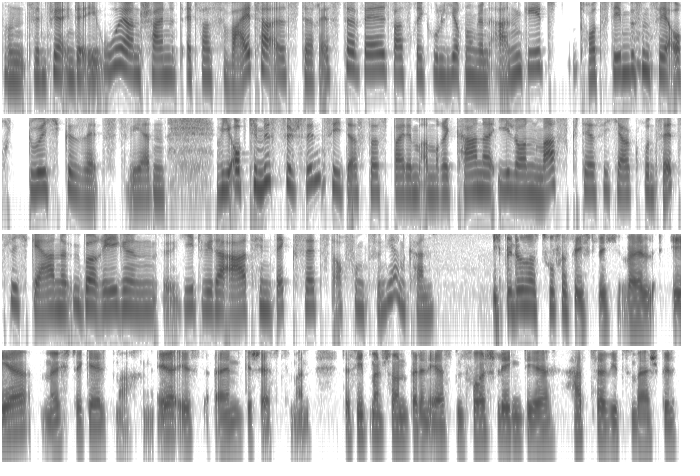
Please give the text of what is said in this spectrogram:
Nun sind wir in der EU ja anscheinend etwas weiter als der Rest der Welt, was Regulierungen angeht. Trotzdem müssen sie ja auch durchgesetzt werden. Wie optimistisch sind Sie, dass das bei dem Amerikaner Elon Musk, der sich ja grundsätzlich gerne über Regeln jedweder Art hinwegsetzt, auch funktionieren kann? Ich bin durchaus zuversichtlich, weil er möchte Geld machen. Er ist ein Geschäftsmann. Das sieht man schon bei den ersten Vorschlägen, die er hatte, wie zum Beispiel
